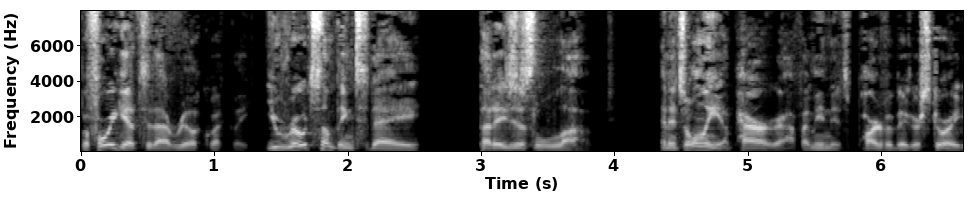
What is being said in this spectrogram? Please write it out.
before we get to that, real quickly, you wrote something today that I just loved, and it's only a paragraph. I mean, it's part of a bigger story.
